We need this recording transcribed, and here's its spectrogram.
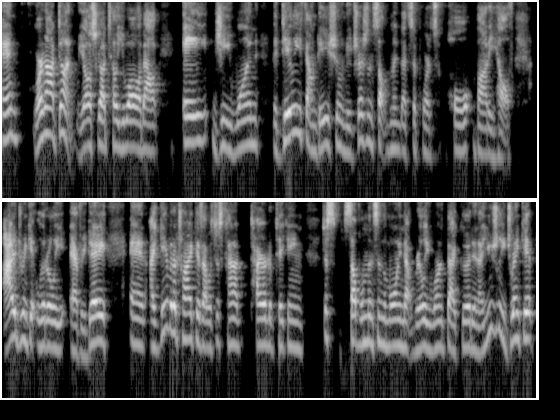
And we're not done. We also got to tell you all about AG1, the daily foundational nutrition supplement that supports whole body health. I drink it literally every day. And I gave it a try because I was just kind of tired of taking just supplements in the morning that really weren't that good. And I usually drink it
